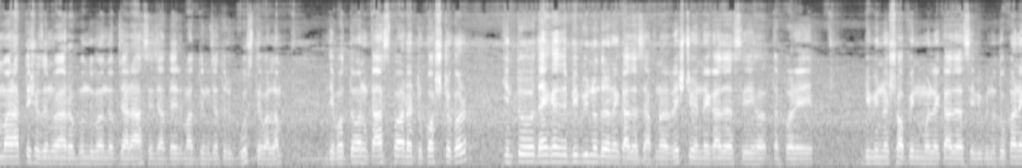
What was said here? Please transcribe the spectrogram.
আমার আত্মীয় স্বজন বা আরও বন্ধু বান্ধব যারা আছে, যাদের মাধ্যমে যতটুকু বুঝতে পারলাম যে বর্তমান কাজ পাওয়াটা একটু কষ্টকর, কিন্তু দেখা যাচ্ছে বিভিন্ন ধরনের কাজ আছে, আপনার রেস্টুরেন্টের কাজ আছে তারপরে বিভিন্ন শপিং মলের কাজ আছে, বিভিন্ন দোকানে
